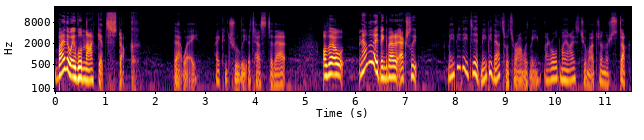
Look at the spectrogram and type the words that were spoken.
by the way, will not get stuck that way, I can truly attest to that. Although, now that I think about it, actually, maybe they did. Maybe that's what's wrong with me. I rolled my eyes too much and they're stuck.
